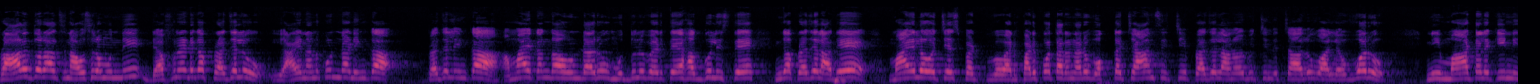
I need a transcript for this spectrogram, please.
ప్రాలదొరాల్సిన అవసరం ఉంది. డెఫినెట్గా ప్రజలు ఆయన అనుకుంటున్నాడు ఇంకా ప్రజలు ఇంకా అమాయకంగా ఉండారు. ముద్దులు పెడితే హగ్గులు ఇస్తే ఇంకా ప్రజలు అదే మాయలో వచ్చేసి పడిపోతారన్నారు. ఒక్క ఛాన్స్ ఇచ్చి ప్రజలు అనుభవించింది చాలు. వాళ్ళు ఎవ్వరు నీ మాటలకి నీ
